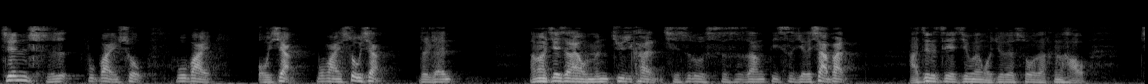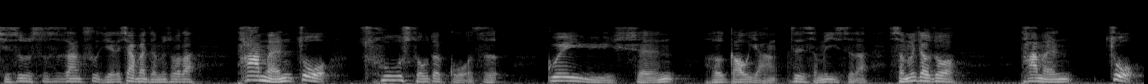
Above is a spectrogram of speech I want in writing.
坚持不拜受、不拜偶像、不拜兽像的人。那么接下来我们继续看启示录十四章第四节的下半，啊，这个这些经文我觉得说的很好。启示录十四章四节的下半怎么说呢？他们做出熟的果子归于神和羔羊，这是什么意思呢？什么叫做他们做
